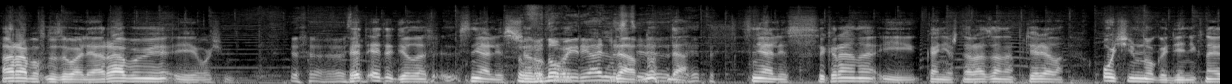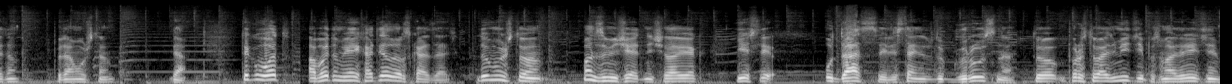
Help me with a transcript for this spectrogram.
арабов называли арабами, и, в общем, это, это дело сняли с широкого... В новой реальности. Да, ну, да. Сняли с экрана, и, конечно, Розана потеряла очень много денег на этом, потому что, да. Так вот, об этом я и хотел рассказать. Думаю, что он замечательный человек – если удастся или станет вдруг грустно, то просто возьмите и посмотрите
